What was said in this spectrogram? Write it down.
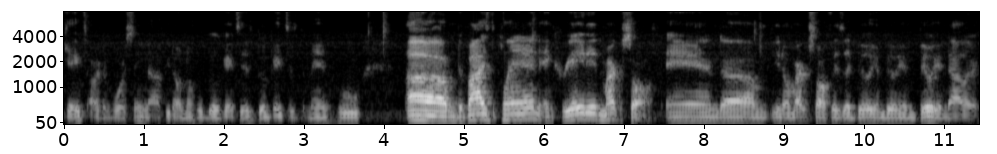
Gates are divorcing. Now, if you don't know who Bill Gates is, Bill Gates is the man who um, devised the plan and created Microsoft. And, um, you know, Microsoft is a billion, billion, billion dollar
